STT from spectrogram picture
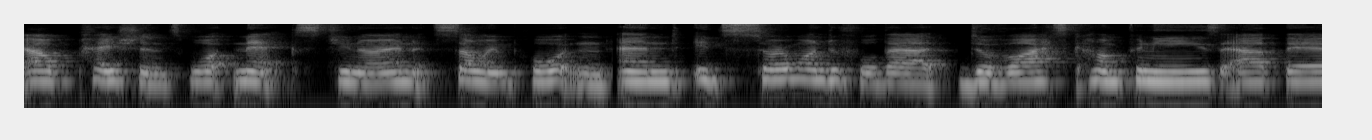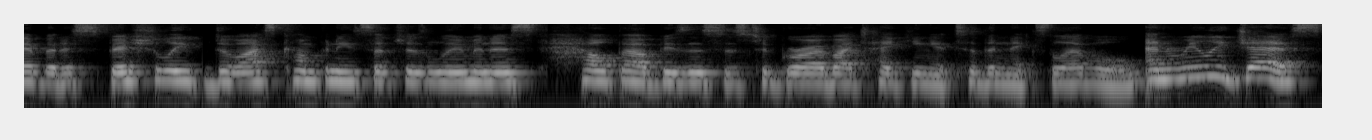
our patients. What next? You know, and it's so important. And it's so wonderful that device companies out there, but especially device companies such as Lumenis, help our businesses to grow by taking it to the next level. And really, Jess,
